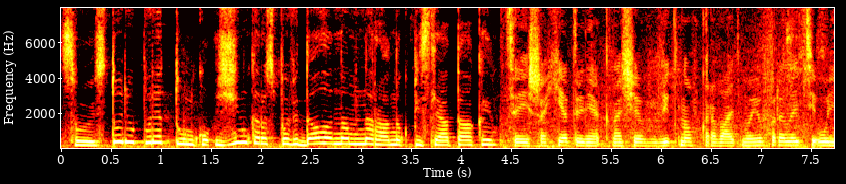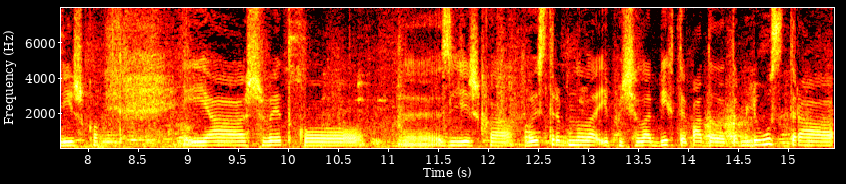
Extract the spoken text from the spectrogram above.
Свою історію порятунку жінка розповідала нам на ранок після атаки. Цей шахет, він як наче в вікно в кровать мою прилетів у ліжко. Я швидко е, з ліжка вистрибнула і почала бігти. Падала там люстра,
